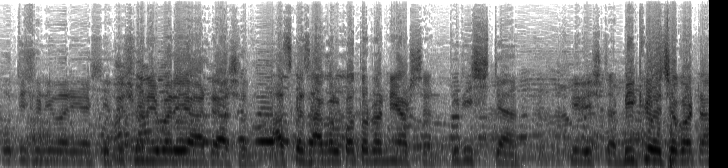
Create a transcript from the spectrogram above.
প্রতি শনিবারই আসি। প্রতি শনিবারই হাটে আসেন। আজকে ছাগল কতটা নিয়ে আসছেন? তিরিশটা। তিরিশটা। বিক্রি হয়েছে কয়টা?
